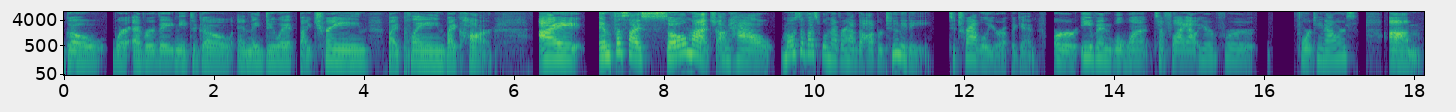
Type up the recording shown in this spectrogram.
go wherever they need to go and they do it by train by plane by car. I emphasize so much on how most of us will never have the opportunity to travel Europe again, or even will want to fly out here for 14 hours. Um,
